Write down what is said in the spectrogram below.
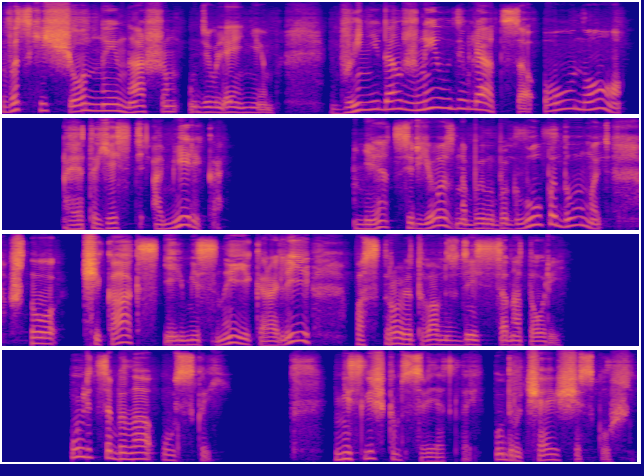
восхищенный нашим удивлением. "Вы не должны удивляться. О, но это есть Америка". Нет, серьезно, было бы глупо думать, что чикагские мясные короли построят вам здесь санаторий. Улица была узкой, не слишком светлой, удручающе скучной.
